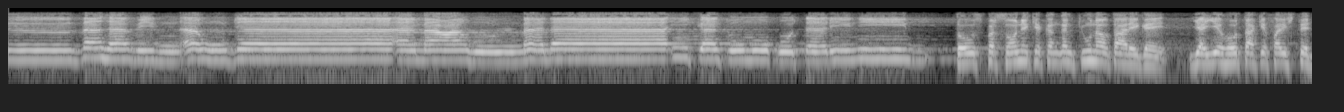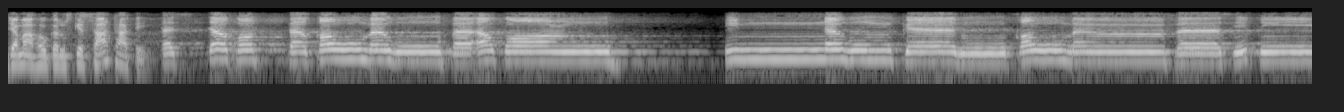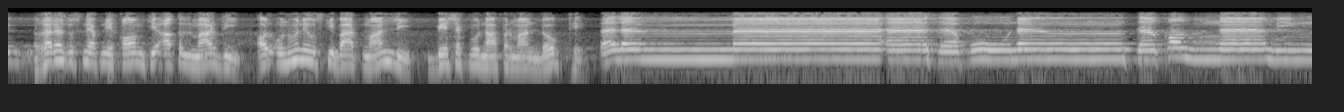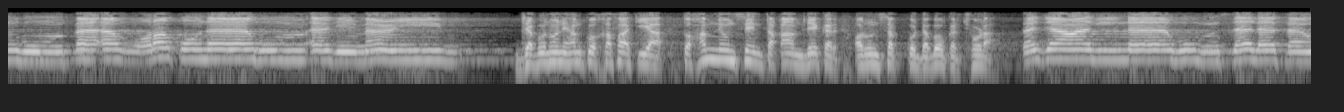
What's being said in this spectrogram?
ذهب أو جاء معه الملائكة مقترنين تو اس پر سونے کے کنگن کیوں نہ اتارے گئے؟ یا یہ ہوتا کہ فرشتے جمع ہو کر اس کے ساتھ آتے۔ قومه فأطاعوه كانوا قوما فاسقين. غرض اس نے اپنی قوم کی عقل مار دی اور انہوں نے اس کی بات مان لی۔ بے شک وہ نافرمان لوگ تھے۔ فلما آسفونا انتقمنا منهم فأغرقناهم أجمعين. جب انہوں نے ہم کو خفا کیا تو ہم نے ان سے انتقام لے کر اور ان سب کو ڈبو کر چھوڑا۔ فجعلناهم سلفا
